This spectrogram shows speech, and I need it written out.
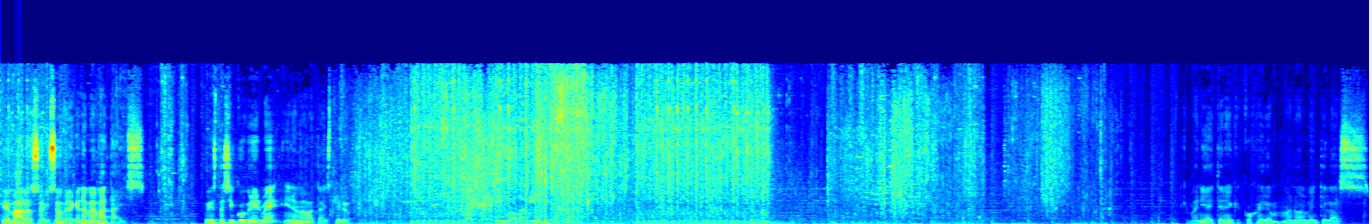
Qué malo sois, hombre, que no me matáis. Voy a estar sin cubrirme y no me matáis, pero monotonía de tener que coger manualmente las,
